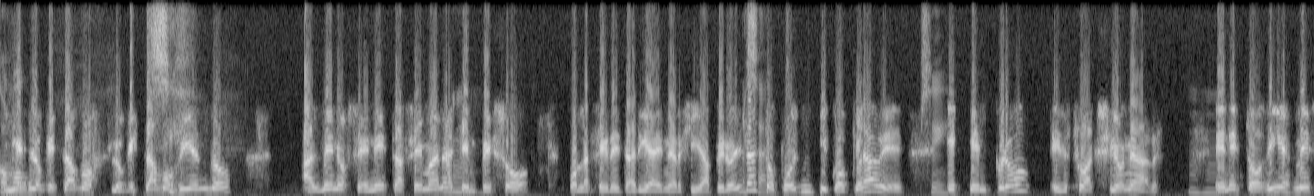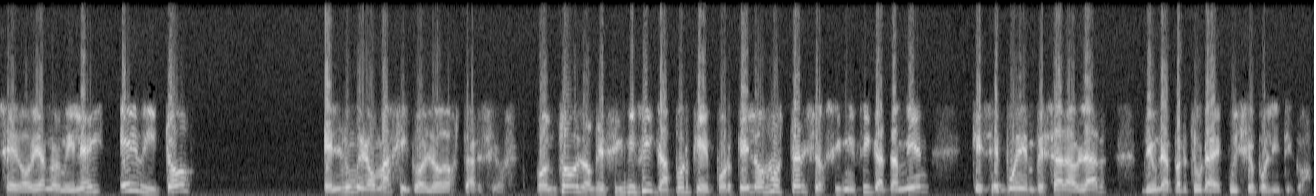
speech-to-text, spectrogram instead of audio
Y es lo que estamos, lo que estamos viendo, al menos en esta semana que mm. empezó por la Secretaría de Energía. Pero el dato político clave es que el PRO, en su accionar en estos 10 meses de gobierno de Miley, evitó el número mágico de los dos tercios, con todo lo que significa. ¿Por qué? Porque los dos tercios significa también que se puede empezar a hablar de una apertura de juicio político.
